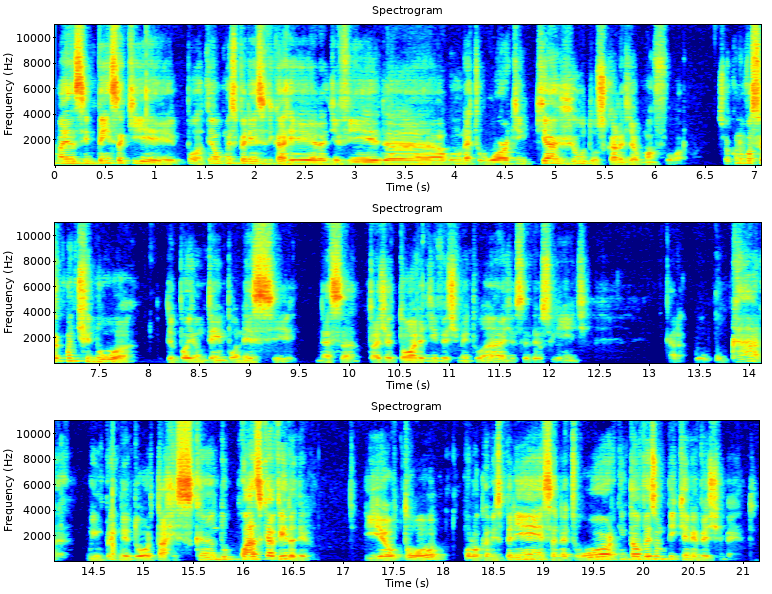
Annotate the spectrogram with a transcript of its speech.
Mas assim, pensa que pô, tem alguma experiência de carreira, de vida, algum networking que ajuda os caras de alguma forma. Só que quando você continua, depois de um tempo, nesse, nessa trajetória de investimento anjo, você vê o seguinte, cara, o, o cara, o empreendedor está arriscando quase que a vida dele. E eu estou colocando experiência, networking, talvez um pequeno investimento.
